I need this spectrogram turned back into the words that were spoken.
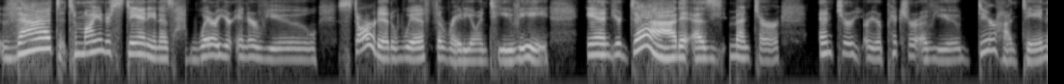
that to my understanding is where your interview started with the radio and tv and your dad as mentor enter or your picture of you deer hunting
